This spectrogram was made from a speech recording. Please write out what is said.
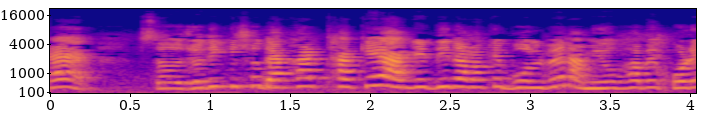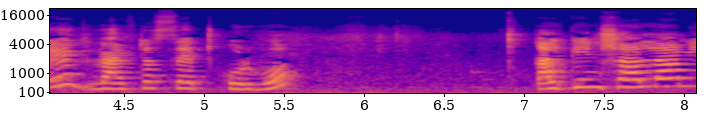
হ্যাঁ তো যদি কিছু দেখার থাকে, আগের দিন আমাকে বলবেন, আমি ওভাবে করে লাইভটা সেট করব। কালকে ইনশাল্লাহ আমি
